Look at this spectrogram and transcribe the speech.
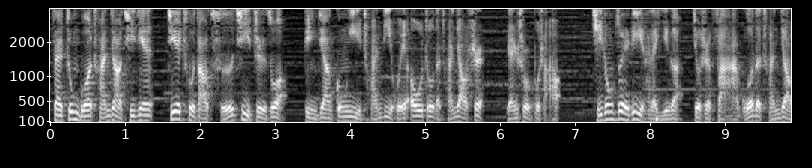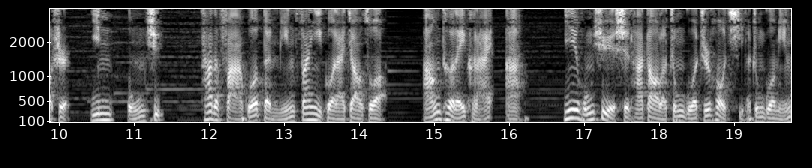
在中国传教期间，接触到瓷器制作并将工艺传递回欧洲的传教士人数不少，其中最厉害的一个就是法国的传教士殷洪旭。他的法国本名翻译过来叫做昂特雷克莱啊，殷洪旭是他到了中国之后起的中国名。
